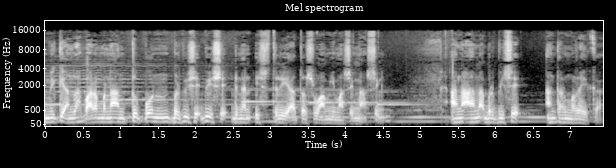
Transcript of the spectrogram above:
Demikianlah para menantu pun berbisik-bisik dengan istri atau suami masing-masing. Anak-anak berbisik antar mereka.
